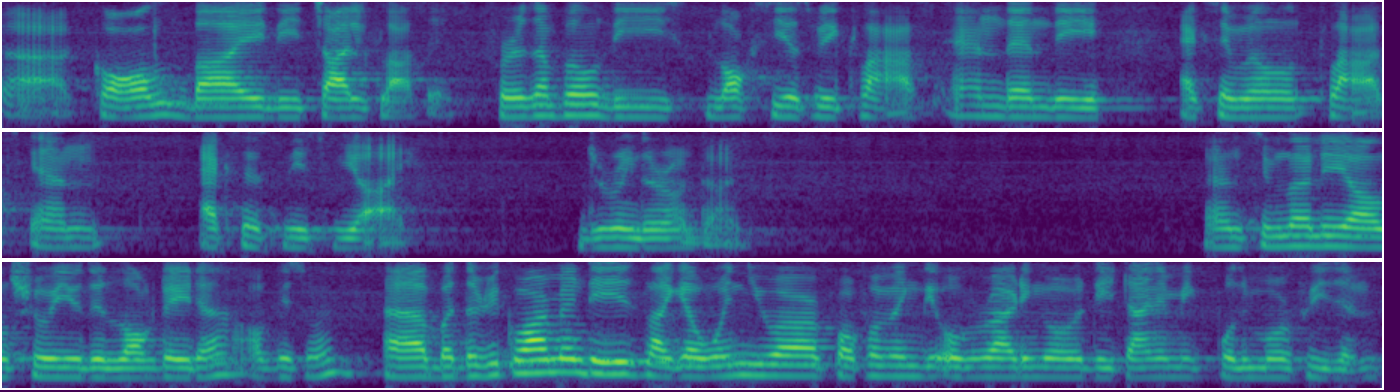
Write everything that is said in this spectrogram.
uh, call by the child classes. For example the log csv class and then the xml class can access this vi during the runtime and similarly I'll show you the log data of this one. Uh, but the requirement is like uh, when you are performing the overriding or the dynamic polymorphism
